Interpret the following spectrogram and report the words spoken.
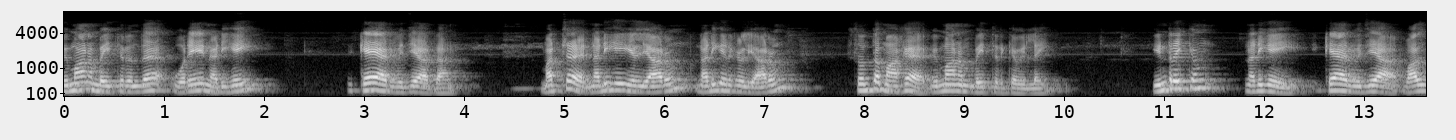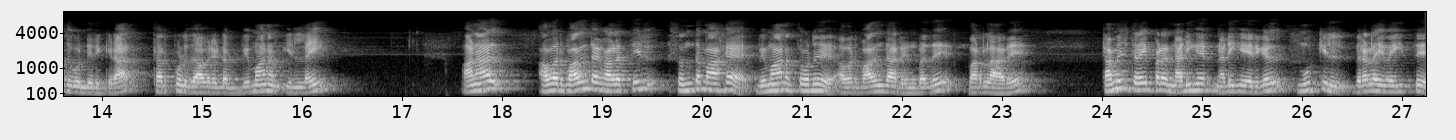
விமானம் வைத்திருந்த ஒரே நடிகை கே ஆர் விஜயா தான் மற்ற நடிகைகள் யாரும் நடிகர்கள் யாரும் சொந்தமாக விமானம் வைத்திருக்கவில்லை. இன்றைக்கும் நடிகை கே ஆர் விஜயா வாழ்ந்து கொண்டிருக்கிறார். தற்பொழுது அவரிடம் விமானம் இல்லை. ஆனால் அவர் வாழ்ந்த காலத்தில் சொந்தமாக விமானத்தோடு அவர் வாழ்ந்தார் என்பது வரலாறு. தமிழ் திரைப்பட நடிகர் நடிகையர்கள் மூக்கில் விரலை வைத்து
